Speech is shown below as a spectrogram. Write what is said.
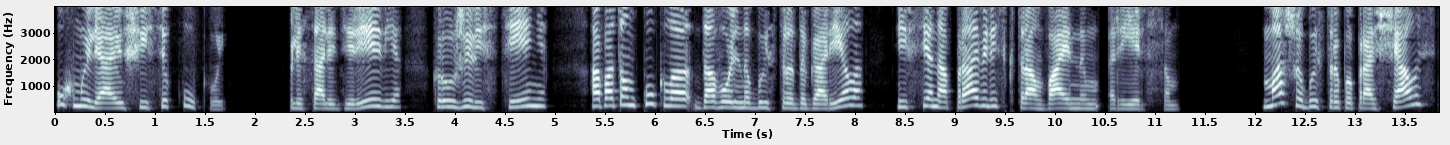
ухмыляющейся куклой. Плясали деревья, кружились тени, а потом кукла довольно быстро догорела, и все направились к трамвайным рельсам. Маша быстро попрощалась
